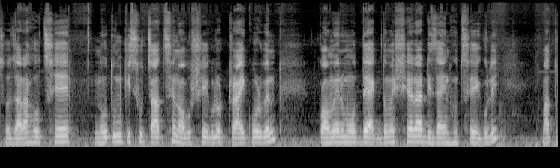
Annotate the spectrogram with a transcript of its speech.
সো যারা হচ্ছে নতুন কিছু চাচ্ছেন, অবশ্যই এগুলো ট্রাই করবেন। কমের মধ্যে একদমই সেরা ডিজাইন হচ্ছে এগুলি। মাত্র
